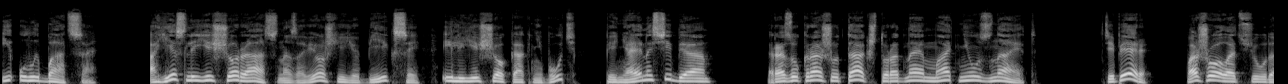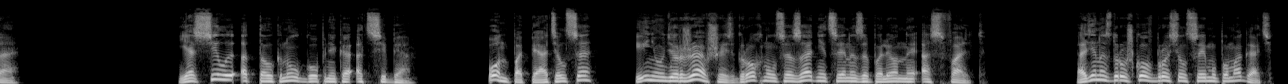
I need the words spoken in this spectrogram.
и улыбаться. А если еще раз назовешь ее Биксой или еще как-нибудь, пеняй на себя. Разукрашу так, что родная мать не узнает. Теперь пошел отсюда!» Я с силы оттолкнул гопника от себя. Он попятился и, не удержавшись, грохнулся задницей на запаленный асфальт. Один из дружков бросился ему помогать,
